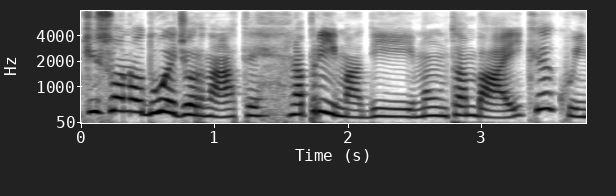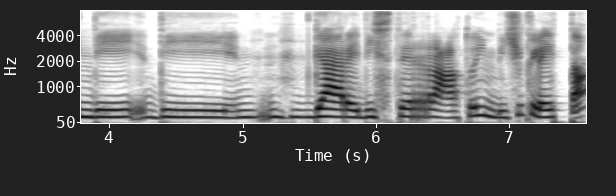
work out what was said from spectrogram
ci sono due giornate, la prima di mountain bike, quindi di gare di sterrato in bicicletta,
